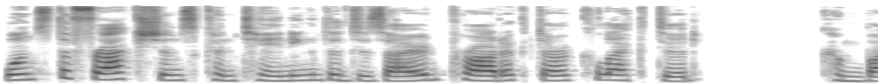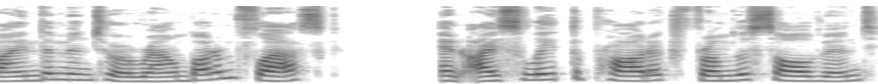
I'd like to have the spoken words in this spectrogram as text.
Once the fractions containing the desired product are collected, combine them into a round bottom flask and isolate the product from the solvent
